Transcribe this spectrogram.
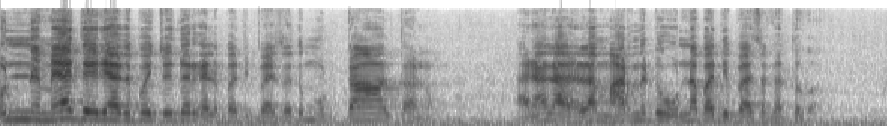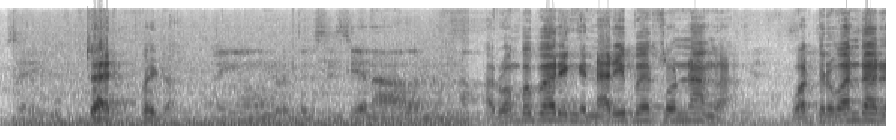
ஒன்றுமே தெரியாத போய் சித்தர்களை பற்றி பேசுறது முட்டாள்தனம். அதனால் அதெல்லாம் மறந்துட்டு உன்னை பற்றி பேச கற்றுக்கோ சரிங்க சரி போயிட்டோம் ரொம்ப பேர் இங்கே நிறைய பேர் சொன்னாங்க. ஒருத்தர் வந்தார்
